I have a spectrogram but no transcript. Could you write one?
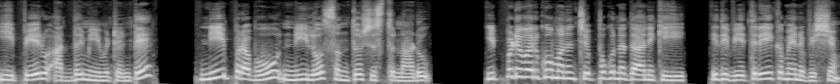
ఈ పేరు అర్థమేమిటంటే నీ ప్రభువు నీలో సంతోషిస్తున్నాడు. ఇప్పటివరకు మనం చెప్పుకున్న దానికి ఇది వ్యతిరేకమైన విషయం.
